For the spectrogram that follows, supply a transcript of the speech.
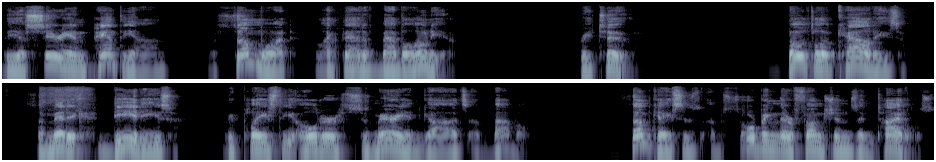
The Assyrian pantheon was somewhat like that of Babylonia. 32. Both localities, Semitic deities replaced the older Sumerian gods of Babel, in some cases absorbing their functions and titles.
